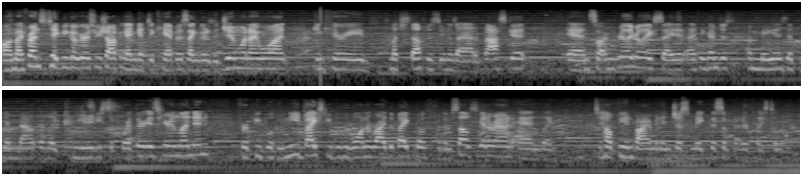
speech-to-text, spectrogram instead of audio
on my friends to take me go grocery shopping. I can get to campus, I can go to the gym when I want, I can carry as much stuff as soon as I add a basket. And so I'm really, really excited. I think I'm just amazed at the amount of like community support there is here in London for people who need bikes, people who want to ride the bike both for themselves to get around and like to help the environment and just make this a better place to live.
